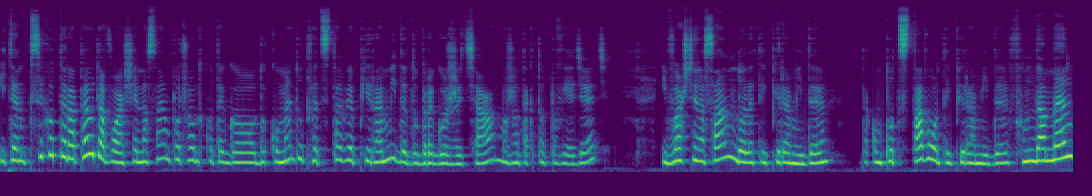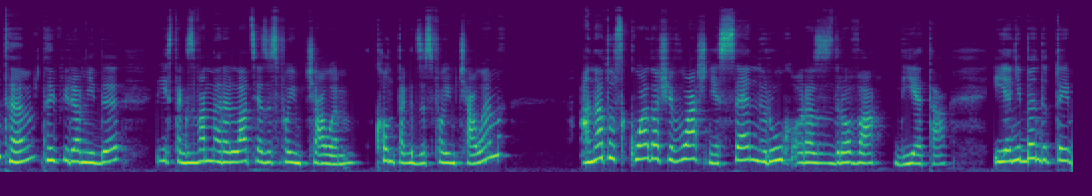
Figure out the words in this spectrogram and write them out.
I ten psychoterapeuta właśnie na samym początku tego dokumentu przedstawia piramidę dobrego życia, można tak to powiedzieć. I właśnie na samym dole tej piramidy, taką podstawą tej piramidy, fundamentem tej piramidy jest tak zwana relacja ze swoim ciałem, kontakt ze swoim ciałem, a na to składa się właśnie sen, ruch oraz zdrowa dieta. I ja nie będę tutaj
